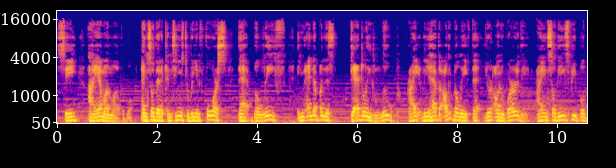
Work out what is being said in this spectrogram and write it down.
see, I am unlovable. And so then it continues to reinforce that belief. And you end up in this deadly loop right? And then you have the other belief that you're unworthy, right? And so these people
